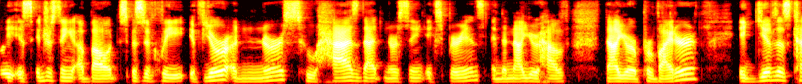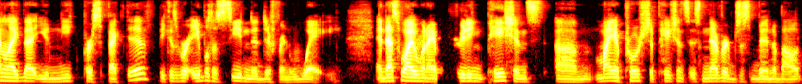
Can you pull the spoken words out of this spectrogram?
really is interesting about specifically if you're a nurse who has that nursing experience and then now you have now you're a provider, it gives us kind of like that unique perspective because we're able to see it in a different way. And that's why when I'm treating patients, um, my approach to patients has never just been about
